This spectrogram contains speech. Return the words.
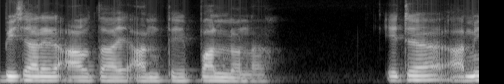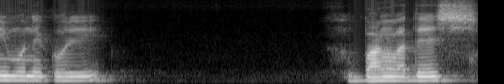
বিচারের আওতায় আনতে পারল না? এটা আমি মনে করি বাংলাদেশ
